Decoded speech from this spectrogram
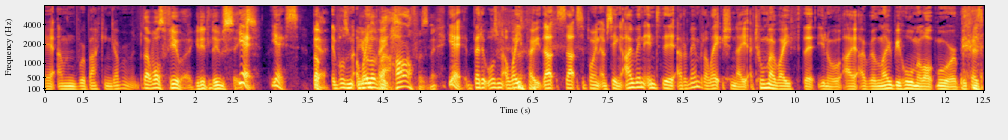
uh, and we're back in government. That was fewer. You did lose seats. Yeah, yes, but Yeah. it wasn't a You wipeout. about half, wasn't it? Yeah, but it wasn't a wipeout. that's that's the point I'm saying. I went into the. I remember election night. I told my wife that you know I, I will now be home a lot more because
